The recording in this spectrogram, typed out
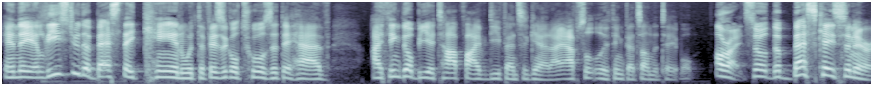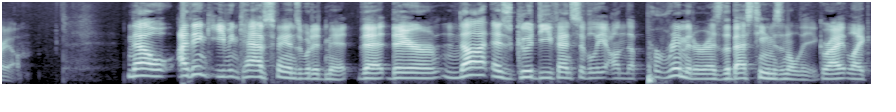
and they at least do the best they can with the physical tools that they have, I think they'll be a top five defense again. I absolutely think that's on the table. All right. So the best case scenario. Now, I think even Cavs fans would admit that they're not as good defensively on the perimeter as the best teams in the league, right? Like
